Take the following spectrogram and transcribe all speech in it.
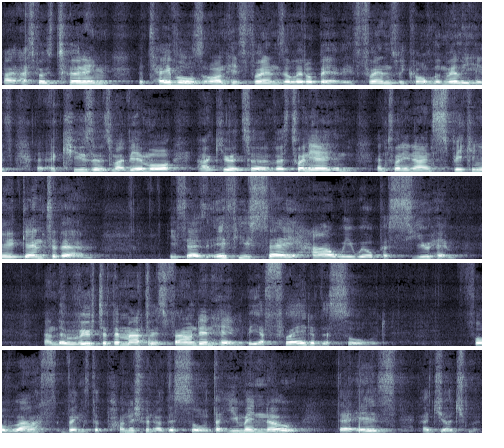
I suppose, turning the tables on his friends a little bit. His friends, we call them really his accusers, might be a more accurate term. Verse 28 and 29, speaking again to them, he says, If you say how we will pursue him, and the root of the matter is found in him, be afraid of the sword, for wrath brings the punishment of the sword, that you may know there is a judgment.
